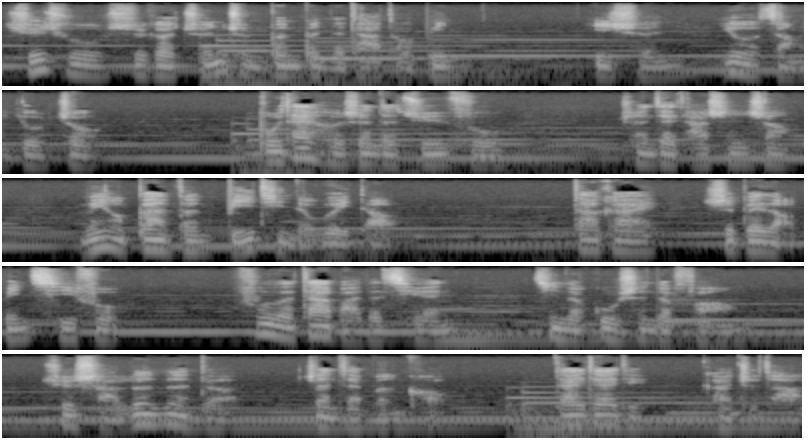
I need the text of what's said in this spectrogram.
许褚是个蠢蠢笨笨的大头兵，一身又脏又皱、不太合身的军服，穿在他身上。没有半分笔挺的味道，大概是被老兵欺负，付了大把的钱进了顾生的房，却傻愣愣的站在门口，呆呆地看着他。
